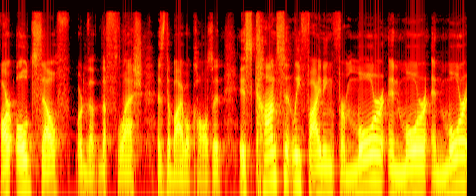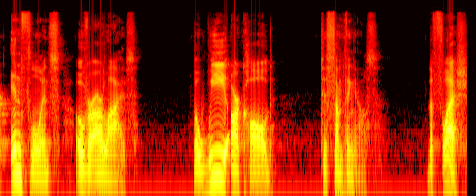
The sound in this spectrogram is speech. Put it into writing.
Our old self, or the, the flesh, as the Bible calls it, is constantly fighting for more and more and more influence over our lives. But we are called to something else. The flesh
